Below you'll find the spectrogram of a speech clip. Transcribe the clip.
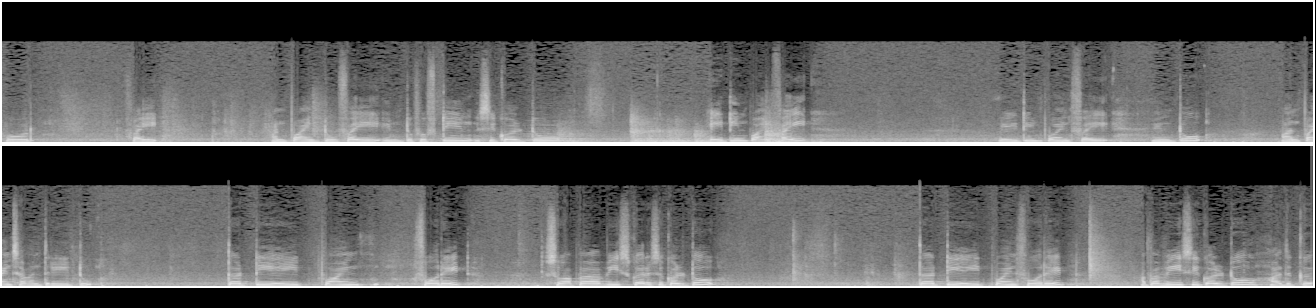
four five one point two five into fifteen is equal to eighteen point five eighteen point five into one point seven three two thirty eight point four eight so அப்போ V square is equal to thirty eight point four eight அப்போ வி இஸ் equal டு அதுக்கு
